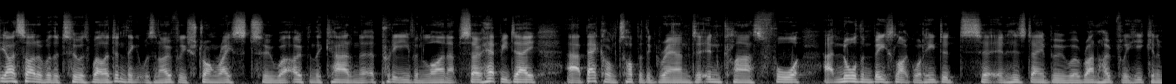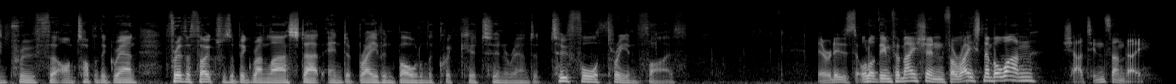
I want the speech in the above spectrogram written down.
Yeah, I sided with the two as well. I didn't think it was an overly strong race to uh, open the card in a, a, pretty even lineup. So happy day uh, back on top of the ground in Class 4. Uh, Northern Beast, like what he did uh, in his debut uh, run, hopefully he can improve uh, on top of the ground. Forever Folks was a big run last start and Brave and Bold on the quick turnaround at 2, 4, 3 and 5. There it is. All of the information for race number one, Sha Tin Sunday.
